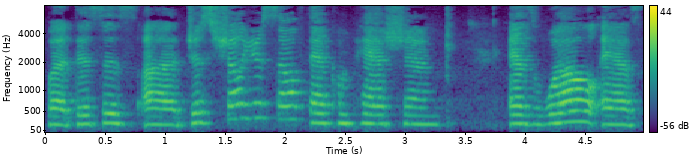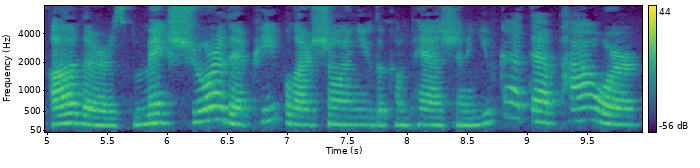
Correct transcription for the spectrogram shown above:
But this is uh, just show yourself that compassion as well as others. Make sure that people are showing you the compassion and you've got that power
